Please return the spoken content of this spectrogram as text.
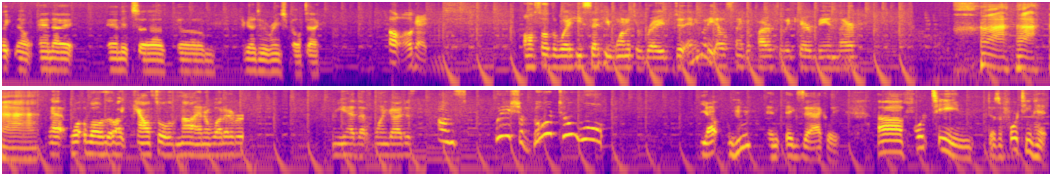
Wait, no, and I and it's uh, um, I gotta do a ranged spell attack. Oh, okay. Also, the way he said he wanted to rage. Did anybody else think of Pirates of the Caribbean there? At, what, what was it, like Council of Nine or whatever? And you had that one guy just, um, we should go to war. Yep. Mm-hmm. And exactly. Uh, 14. Does a 14 hit?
